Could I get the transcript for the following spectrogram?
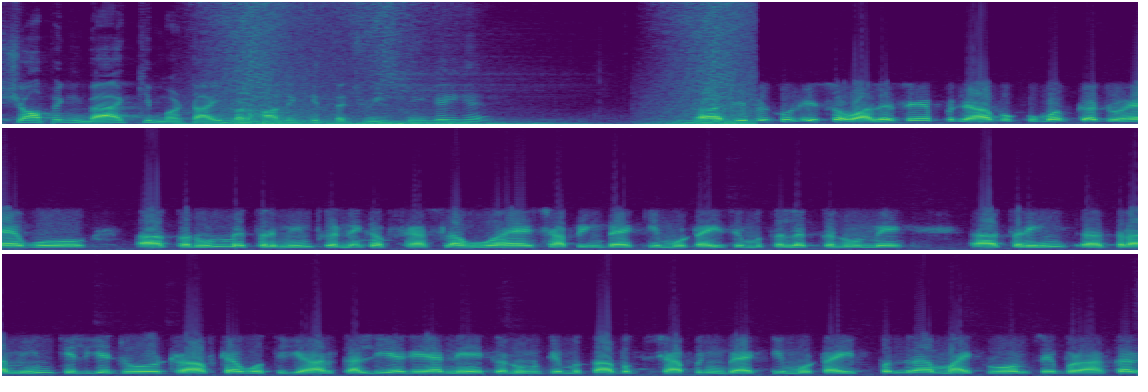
शॉपिंग बैग की मोटाई बढ़ाने की तजवीज दी गई है? जी, बिल्कुल। इस हवाले से पंजाब हुकूमत का जो है वो कानून में तरमीम करने का फैसला हुआ है। शॉपिंग बैग की मोटाई से मुतलक कानून में तरामीम के लिए जो ड्राफ्ट है वो तैयार कर लिया गया। नए कानून के मुताबिक शॉपिंग बैग की मोटाई पंद्रह माइक्रोन से बढ़ाकर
